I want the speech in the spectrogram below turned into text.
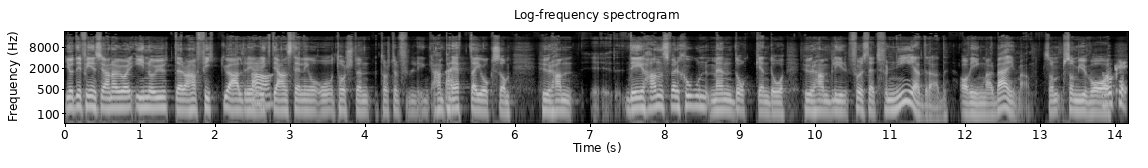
Jo, det finns ju. Han har ju varit in och ut där och han fick ju aldrig en ja. riktig anställning. Och, och Torsten, Torsten Flink, han berättar ju också om hur han det är hans version, men dock ändå hur han blir fullständigt förnedrad av Ingmar Bergman. Som, som ju var, okay.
